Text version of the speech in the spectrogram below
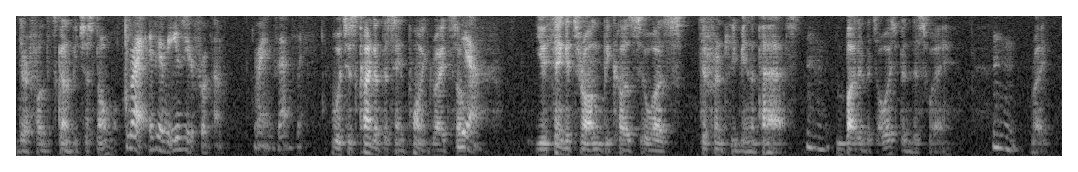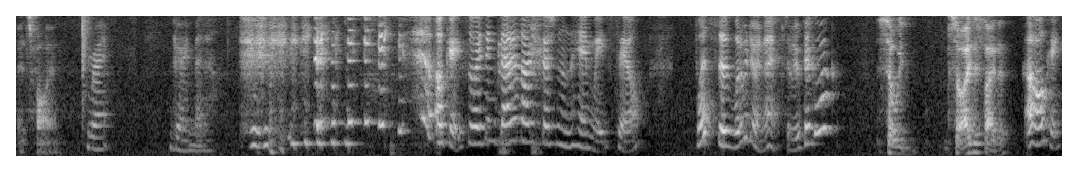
Therefore, it's going to be just normal, Right. It's gonna be easier for them. Right. Exactly. which is kind of the same point, right? So yeah. you think it's wrong because it was differently in the past. Mm-hmm. But if it's always been this way, Mm-hmm. right, it's fine. Right. Very meta. okay, so I think that is our discussion on The Handmaid's Tale. What's the what are we doing next? Did we pick a book? So we, so I decided Oh, okay.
